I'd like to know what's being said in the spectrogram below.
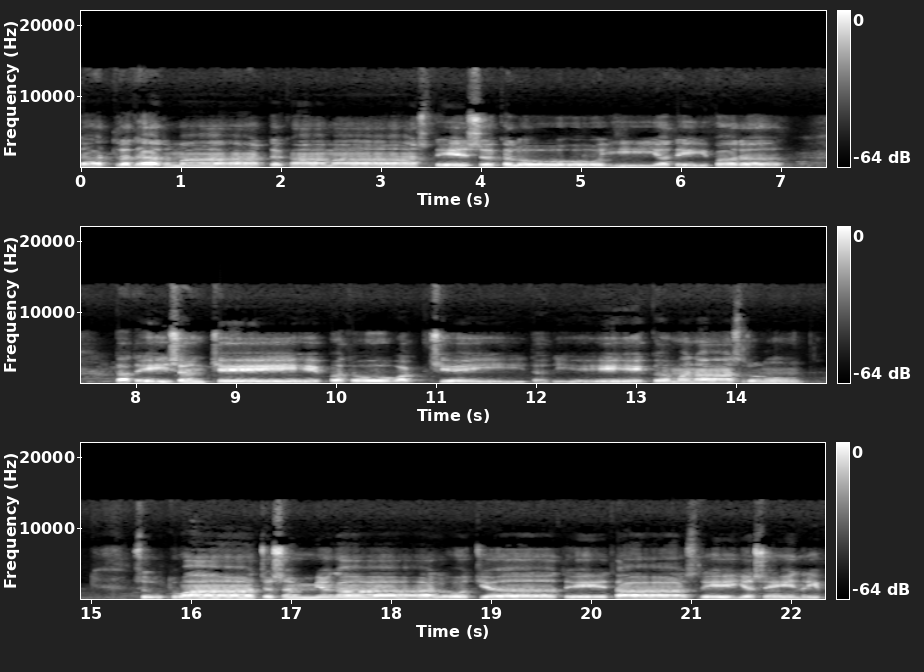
तत्र धर्मार्थकामास्ते सकलो हीयते पर। ततैसङ्क्षेपतो वक्ष्यै तदेकमना शृणु। श्रुत्वा च सम्यगालोच्यतेथा श्रेयसे नृप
